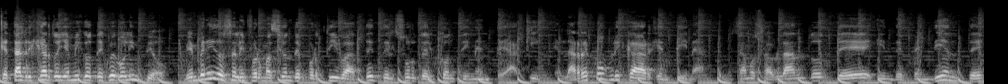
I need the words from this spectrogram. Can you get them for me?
¿Qué tal Ricardo y amigos de Juego Limpio? Bienvenidos a la información deportiva desde el sur del continente, aquí en la República Argentina. Estamos hablando de Independiente,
